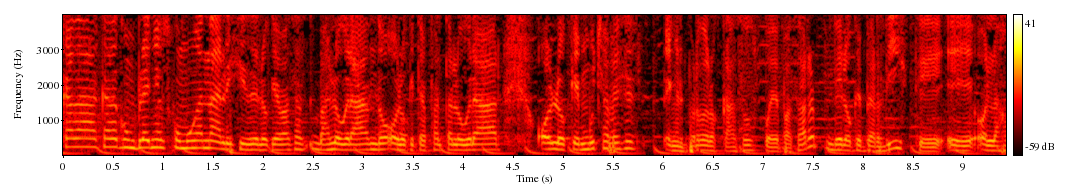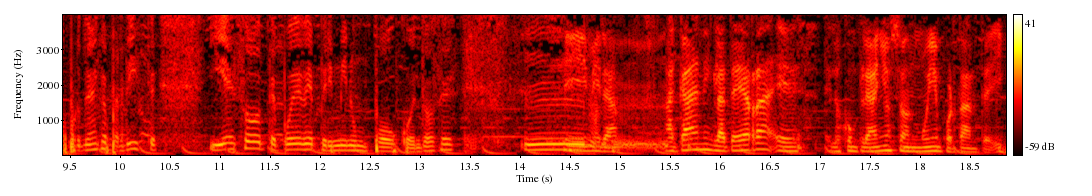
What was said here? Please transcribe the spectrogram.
cada, cada cumpleaños como un análisis de lo que vas, a- vas logrando o lo que te falta lograr o lo que muchas veces, en el peor de los casos, puede pasar, de lo que perdiste eh, o las oportunidades que perdiste y eso te puede deprimir un poco. Entonces, Sí, mira, acá en Inglaterra es los cumpleaños son muy importantes y,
